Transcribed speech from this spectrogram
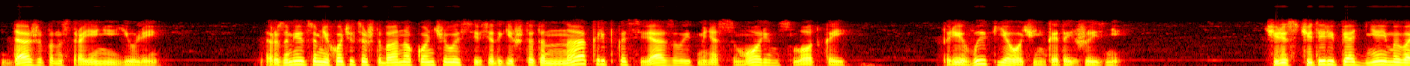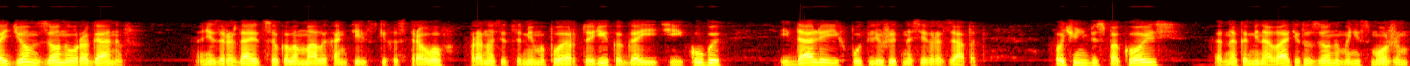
даже по настроению Юлии. Разумеется, мне хочется, чтобы оно кончилось, и все-таки что-то накрепко связывает меня с морем, с лодкой. Привык я очень к этой жизни. Через 4-5 дней мы войдем в зону ураганов. Они зарождаются около малых Антильских островов, проносятся мимо Пуэрто-Рико, Гаити и Кубы, и далее их путь лежит на северо-запад. Очень беспокоюсь, однако миновать эту зону мы не сможем.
